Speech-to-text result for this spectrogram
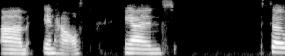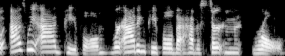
um, in house, and so as we add people, we're adding people that have a certain role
